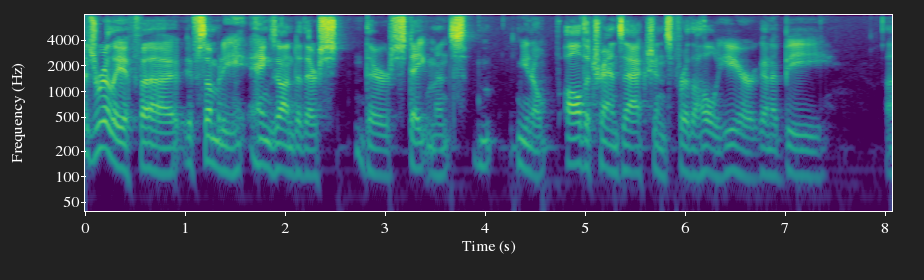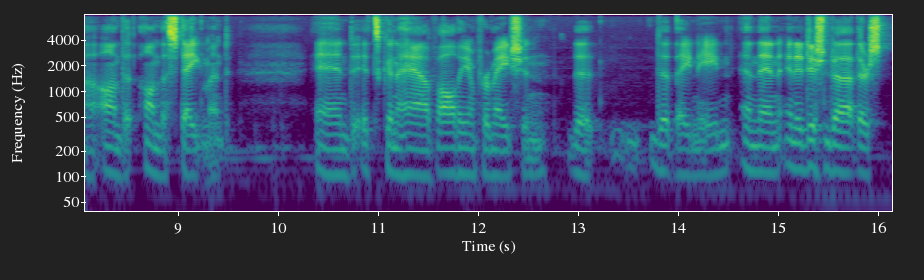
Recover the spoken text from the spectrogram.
It's really if uh, if somebody hangs on to their their statements, you know, all the transactions for the whole year are going to be uh, on the on the statement, and it's going to have all the information that that they need. And then in addition to that, there's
